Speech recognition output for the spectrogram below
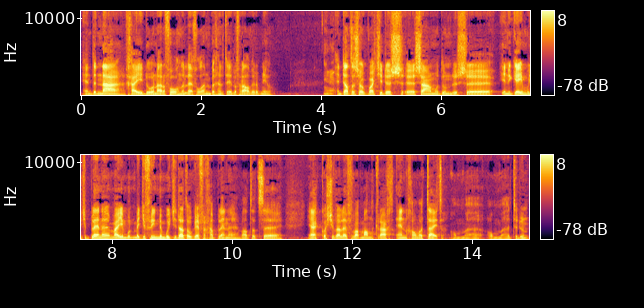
En daarna ga je door naar een volgende level en dan begint het hele verhaal weer opnieuw. Ja. En dat is ook wat je dus samen moet doen. Dus in de game moet je plannen, maar je moet met je vrienden moet je dat ook even gaan plannen. Want het, ja, kost je wel even wat mankracht en gewoon wat tijd om, uh, om uh, te doen.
